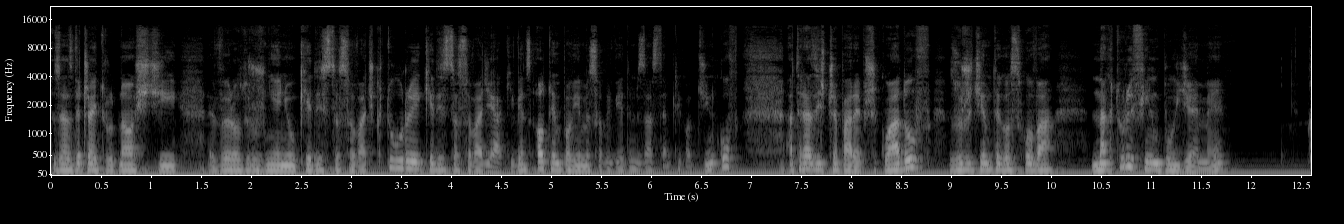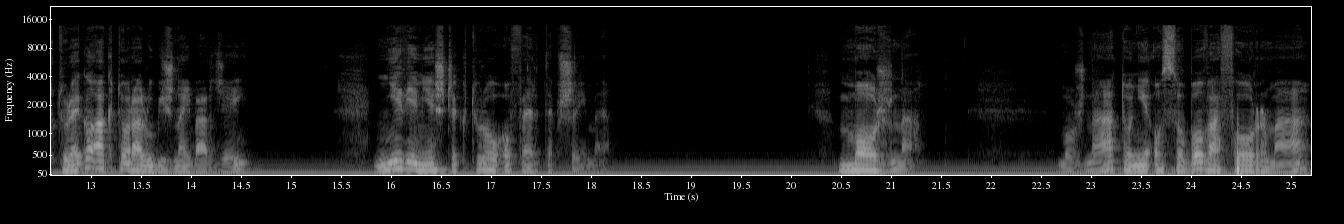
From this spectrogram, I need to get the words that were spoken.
zazwyczaj trudności w rozróżnieniu, kiedy stosować który, kiedy stosować jaki, więc o tym powiemy sobie w jednym z następnych odcinków. A teraz jeszcze parę przykładów z użyciem tego słowa. Na który film pójdziemy? Którego aktora lubisz najbardziej? Nie wiem jeszcze, którą ofertę przyjmę. Można. Można to nieosobowa forma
